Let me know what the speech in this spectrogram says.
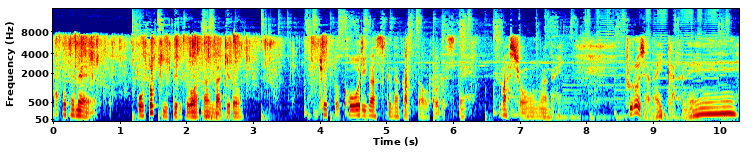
これね、音聞いてるとわかんだけど、ちょっと氷が少なかった音ですね。まあ、しょうがない。プロじゃないからね。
